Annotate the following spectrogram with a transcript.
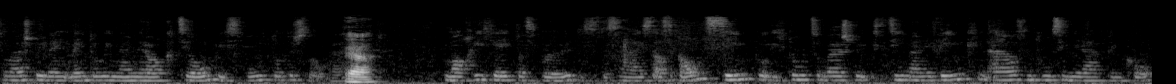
Zum Beispiel, wenn, wenn du in einer Aktion bist, Wut oder so, Ja, mache ich etwas Blödes. Das heißt, also ganz simpel, ich tue zum Beispiel, ich ziehe meine Finken aus und tue sie mir auf den Kopf.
